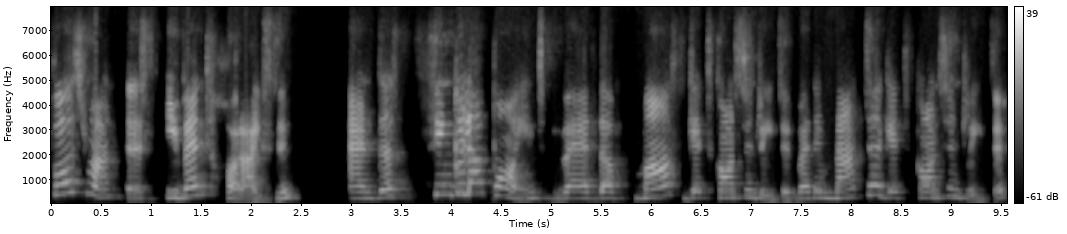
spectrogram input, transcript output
first one is event horizon and the singular point where the mass gets concentrated, where the matter gets concentrated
